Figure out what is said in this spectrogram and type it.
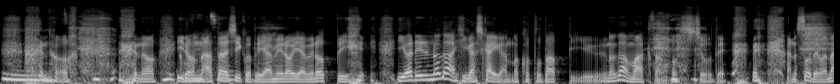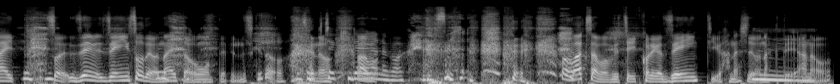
うん。あの、あの、いろんな新しいことやめろやめろって 言われるのが東海岸のことだっていうのがマークさんの主張で、あの、そうではない、そう全全員そうではないとは思ってるんですけど、めちゃくちゃ嫌いなのます。まあ、マークさんは別にこれが全員っていう話ではなくて、うん。あの、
